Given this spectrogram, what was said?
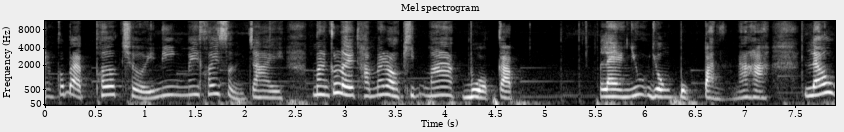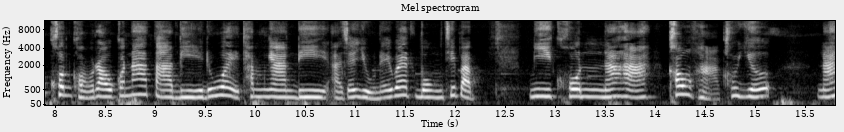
นก็แบบเพิกเฉยนิ่งไม่ค่อยสนใจ มันก็เลยทำให้เราคิดมากบวกกับ แรงยุยงปลุกปั่นนะคะ แล้วคนของเราก็หน้าตาดีด้วยทำงานดีอาจจะอยู่ในแวดวงที่แบบมีคนนะคะ เข้าหาเขาเยอะนะ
